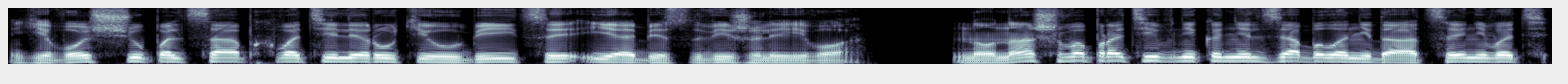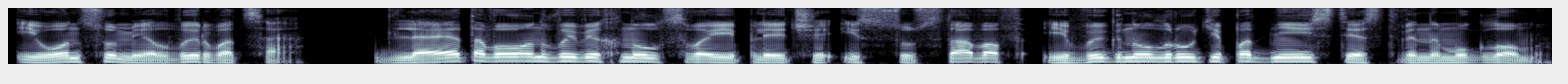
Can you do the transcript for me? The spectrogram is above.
Его щупальца обхватили руки убийцы и обездвижили его. Но нашего противника нельзя было недооценивать, и он сумел вырваться. Для этого он вывихнул свои плечи из суставов и выгнул руки под неестественным углом.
